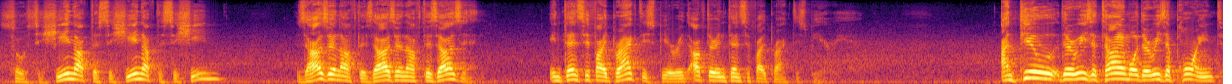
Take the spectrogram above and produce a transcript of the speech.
So sesshin after sesshin after sesshin, zazen after zazen after zazen, intensified practice period after intensified practice period until there is a time or there is a point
